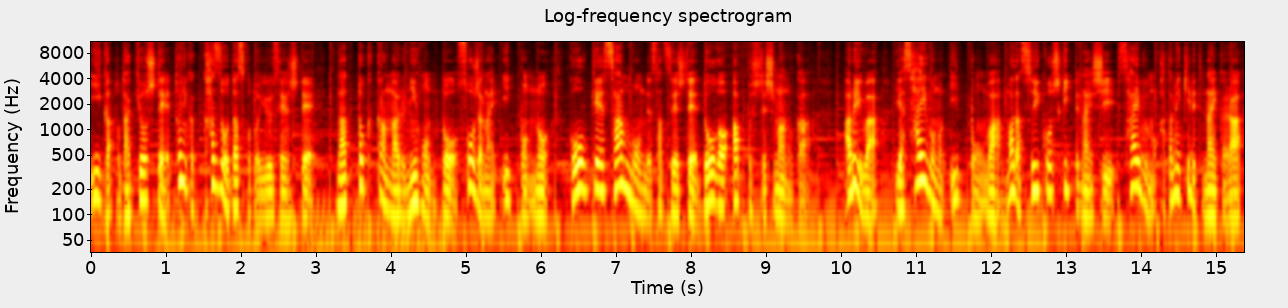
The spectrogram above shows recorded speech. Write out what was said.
いいかと妥協してとにかく数を出すことを優先して納得感のある2本とそうじゃない1本の合計3本で撮影して動画をアップしてしまうのかあるいはいや最後の1本はまだ遂行しきってないし細部も固めきれてないから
